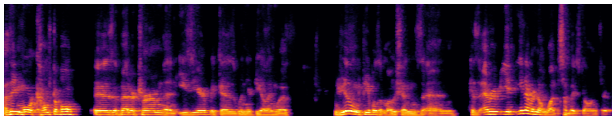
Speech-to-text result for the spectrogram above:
I think more comfortable is a better term than easier because when you're dealing with you're dealing with people's emotions and because every you, you never know what somebody's going through.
